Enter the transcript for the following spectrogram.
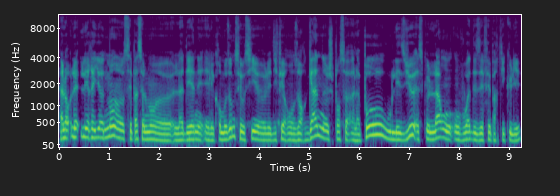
Alors les, rayonnements, euh, c'est pas seulement euh, l'ADN et, les chromosomes, c'est aussi euh, les différents organes. Je pense à la peau ou les yeux. Est-ce que là, on, voit des effets particuliers?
